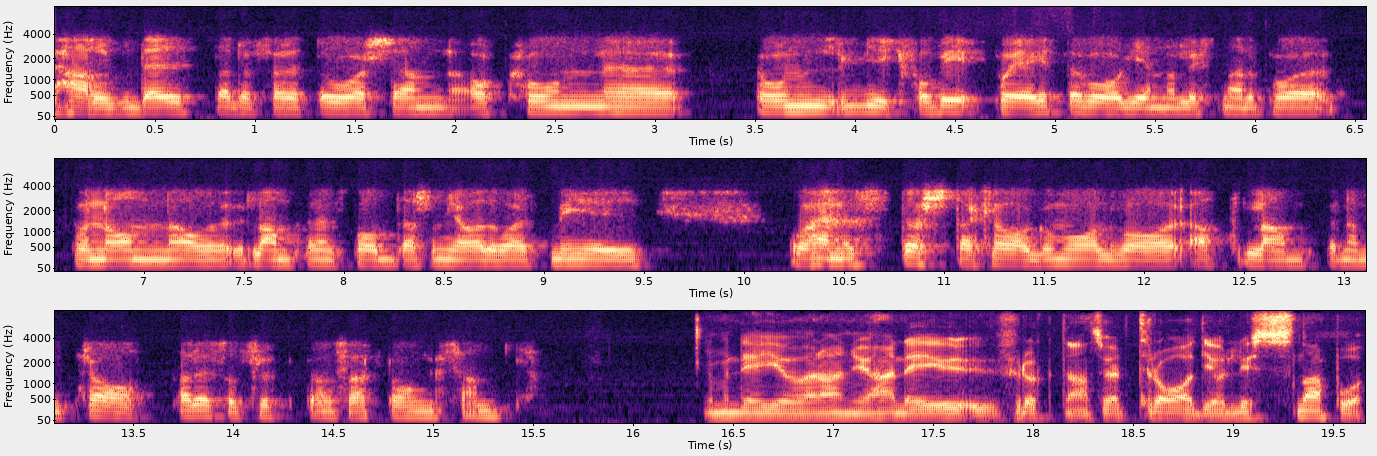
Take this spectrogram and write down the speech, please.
halvdejtade för ett år sedan och hon, eh, hon gick på, på eget bevåg in och lyssnade på, på någon av Lampornas poddar som jag hade varit med i. Och hennes största klagomål var att Lamporna pratade så fruktansvärt långsamt. Ja, men det gör han ju. Han är ju fruktansvärt tradig att lyssna på.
